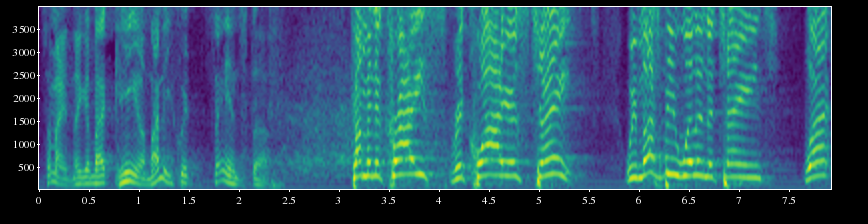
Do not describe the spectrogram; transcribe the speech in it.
Somebody thinking about Kim. I need to quit saying stuff. Coming to Christ requires change. We must be willing to change what?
